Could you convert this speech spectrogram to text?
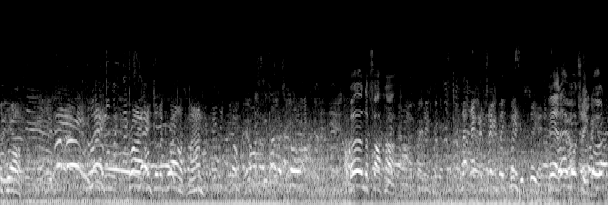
On, fry it on the grass. It onto the grass, man. Burn the fuck up. Let, let the TV people see it. Yeah, let them watch it. Go on.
